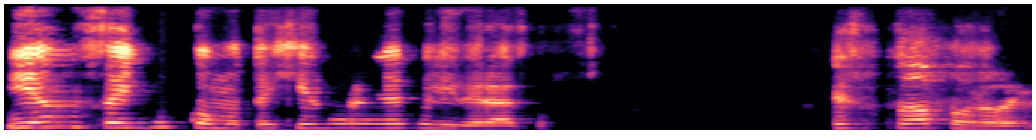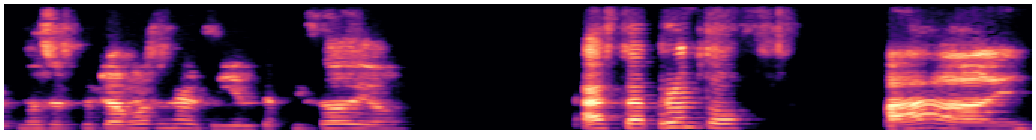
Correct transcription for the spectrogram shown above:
y en Facebook como Tejiendo Redes de Liderazgo. Es todo por hoy. Nos escuchamos en el siguiente episodio. Hasta pronto. Bye.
